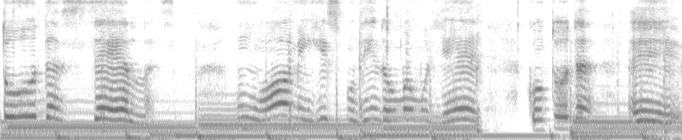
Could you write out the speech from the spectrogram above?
todas elas. Um homem respondendo a uma mulher com toda. É,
